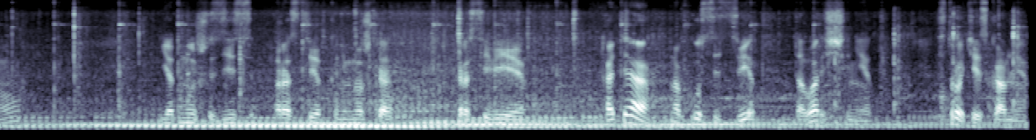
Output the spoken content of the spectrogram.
Ну, я думаю, что здесь расцветка немножко красивее. Хотя на вкус и цвет товарища нет. Стройте из камня.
